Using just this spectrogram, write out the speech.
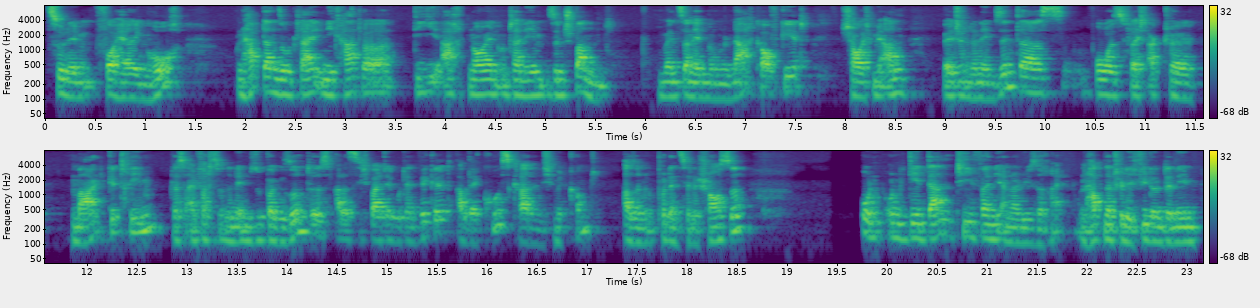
zu dem vorherigen Hoch und habe dann so einen kleinen Indikator, die acht, neun Unternehmen sind spannend. Und wenn es dann eben um den Nachkauf geht, schaue ich mir an, welche Unternehmen sind das, wo ist vielleicht aktuell marktgetrieben, dass einfach das Unternehmen super gesund ist, alles sich weiter gut entwickelt, aber der Kurs gerade nicht mitkommt, also eine potenzielle Chance. Und, und gehe dann tiefer in die Analyse rein. Und habe natürlich viele Unternehmen,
